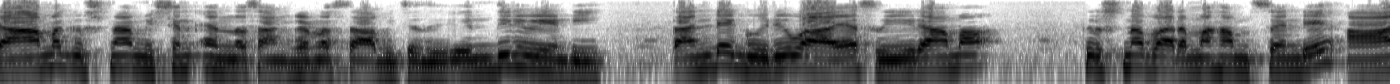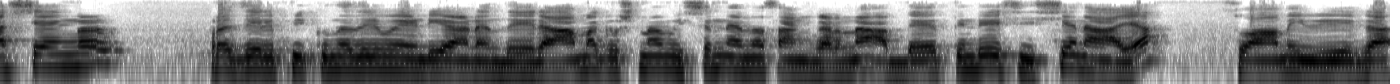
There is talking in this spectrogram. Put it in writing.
രാമകൃഷ്ണ മിഷൻ എന്ന സംഘടന സ്ഥാപിച്ചത്. എന്തിനു വേണ്ടി? തന്റെ ഗുരുവായ ശ്രീരാമകൃഷ്ണ പരമഹംസന്റെ ആശയങ്ങൾ പ്രചരിപ്പിക്കുന്നതിന് വേണ്ടിയാണ് എന്ത് രാമകൃഷ്ണ മിഷൻ എന്ന സംഘടന അദ്ദേഹത്തിന്റെ ശിഷ്യനായ സ്വാമി വിവേക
